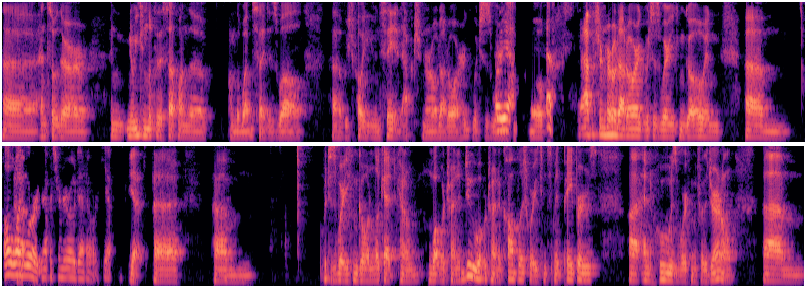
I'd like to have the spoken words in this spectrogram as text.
uh, and so there are, and you know, you can look this up on the on the website as well. Uh, we should probably even say it apertureneuro.org, which is where oh, yeah. you can go, apertureneuro.org, which is where you can go and um, all one uh, word, apertureneuro.org. Yep. Yeah. Uh, um, which is where you can go and look at kind of what we're trying to do, what we're trying to accomplish, where you can submit papers, uh, and who is working for the journal. Um,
